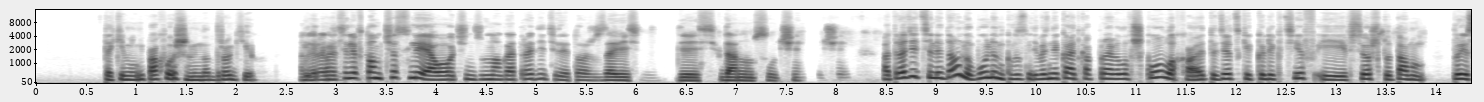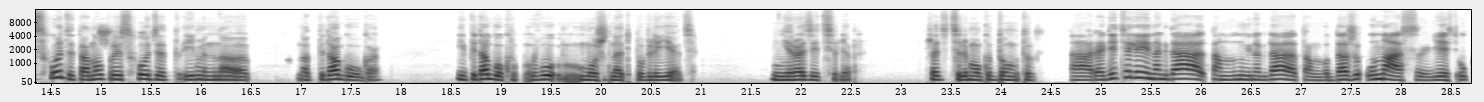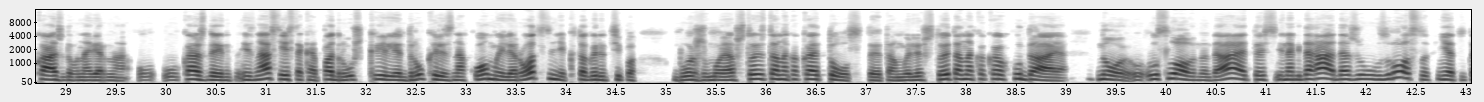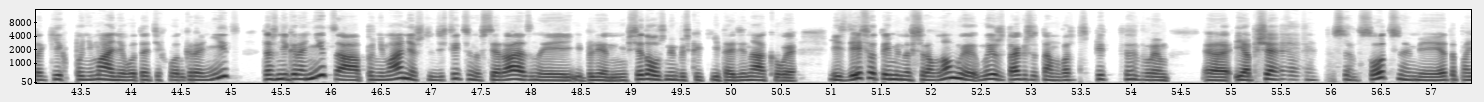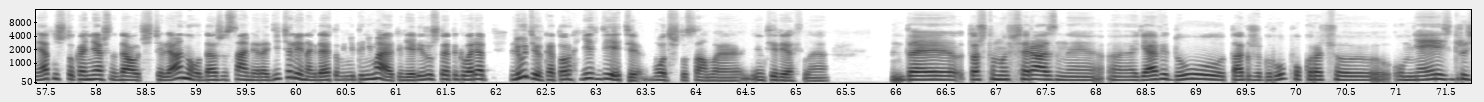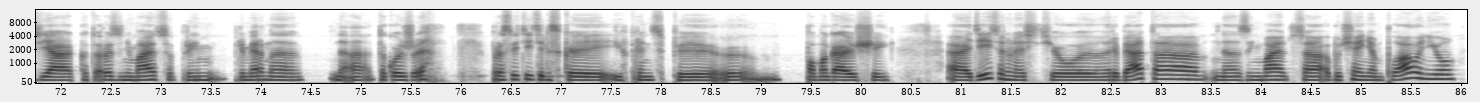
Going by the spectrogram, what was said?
такими непохожими на других. От родителей в том числе, а очень много от родителей тоже зависит здесь в данном случае. От родителей, да, но буллинг возникает, как правило, в школах, а это детский коллектив, и все, что там происходит, оно происходит именно от педагога. И педагог может на это повлиять, не родители. Родители могут дома только а родители иногда там, ну, иногда там, вот даже у нас есть, у каждого, наверное, у, у каждой из нас есть такая подружка или друг, или знакомый, или родственник, кто говорит, типа, боже мой, а что это она какая толстая там, или что это она какая худая? Ну, условно, да, то есть иногда даже у взрослых нету таких пониманий вот этих вот границ, даже не границ, а понимания, что действительно все разные, и, блин, не все должны быть какие-то одинаковые. И здесь вот именно все равно мы, мы же также там воспитываем и общаемся в социуме, это понятно, что, конечно, да, учителя, но даже сами родители иногда этого не понимают. И я вижу, что это говорят люди, у которых есть дети. Вот что самое интересное. Да, то, что мы все разные. Э, я веду также группу. Короче, у меня есть друзья, которые занимаются при, примерно на такой же просветительской и, в принципе, помогающей Э, деятельностью. Ребята э, занимаются обучением плаванию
